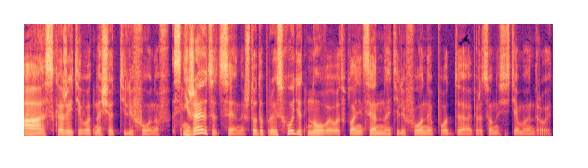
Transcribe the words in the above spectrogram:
А скажите, вот насчет телефонов. Снижаются цены? Что-то происходит новое вот в плане цен на телефоны под э, операционную систему Android?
